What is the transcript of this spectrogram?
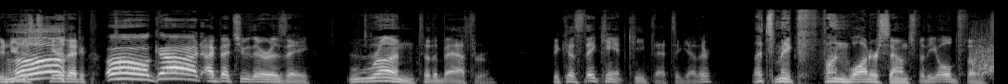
and you just hear that. Oh God! I bet you there is a run to the bathroom because they can't keep that together. Let's make fun water sounds for the old folks.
